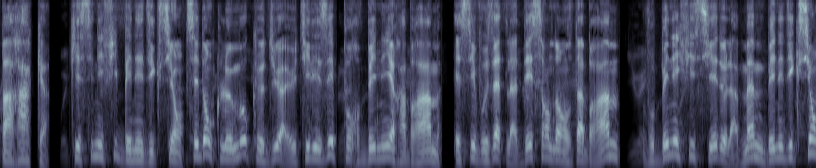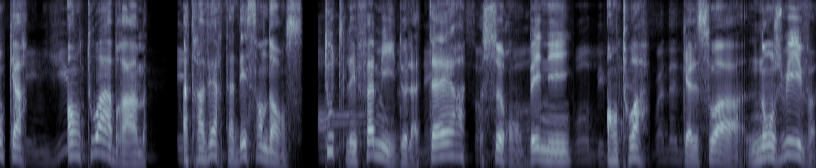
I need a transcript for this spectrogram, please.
barak, qui signifie bénédiction. C'est donc le mot que Dieu a utilisé pour bénir Abraham. Et si vous êtes la descendance d'Abraham, vous bénéficiez de la même bénédiction, car en toi, Abraham, à travers ta descendance, toutes les familles de la terre seront bénies en toi, qu'elles soient non juives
